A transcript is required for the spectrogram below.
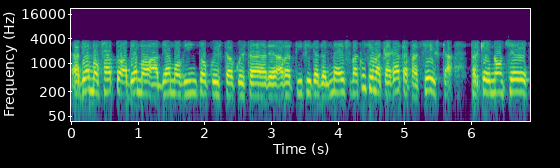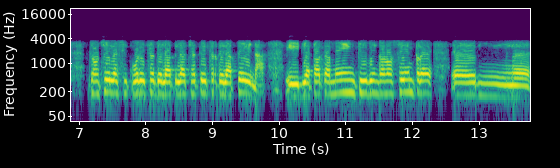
Abbiamo, fatto, abbiamo, abbiamo vinto questa, questa, ratifica del MES, ma questa è una cagata pazzesca perché non c'è, non c'è la sicurezza della la certezza della pena, gli appartamenti vengono sempre ehm,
